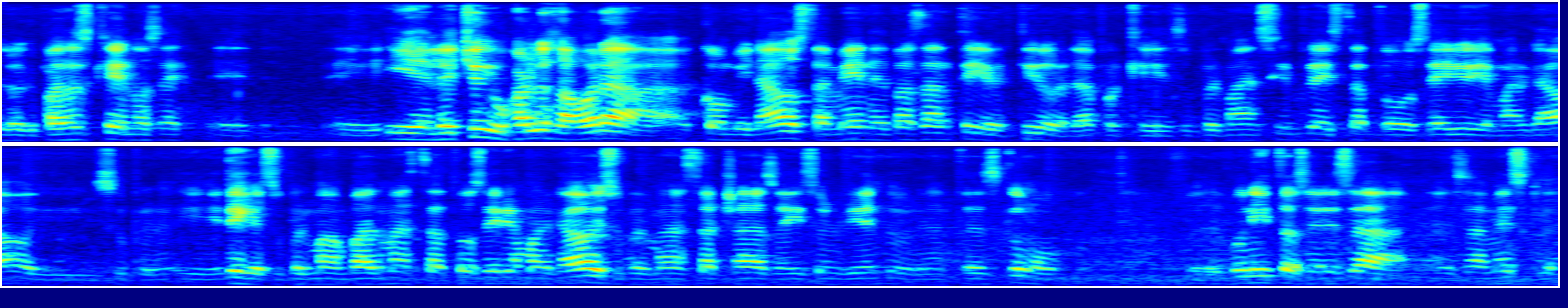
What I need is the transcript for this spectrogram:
Lo que pasa es que, no sé, eh, eh, y el hecho de dibujarlos ahora combinados también es bastante divertido, ¿verdad? Porque Superman siempre está todo serio y amargado, y, super, diga, Superman, Batman está todo serio y amargado, y Superman está atrás ahí sonriendo, ¿verdad? Entonces, como, es bonito hacer esa, esa mezcla.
